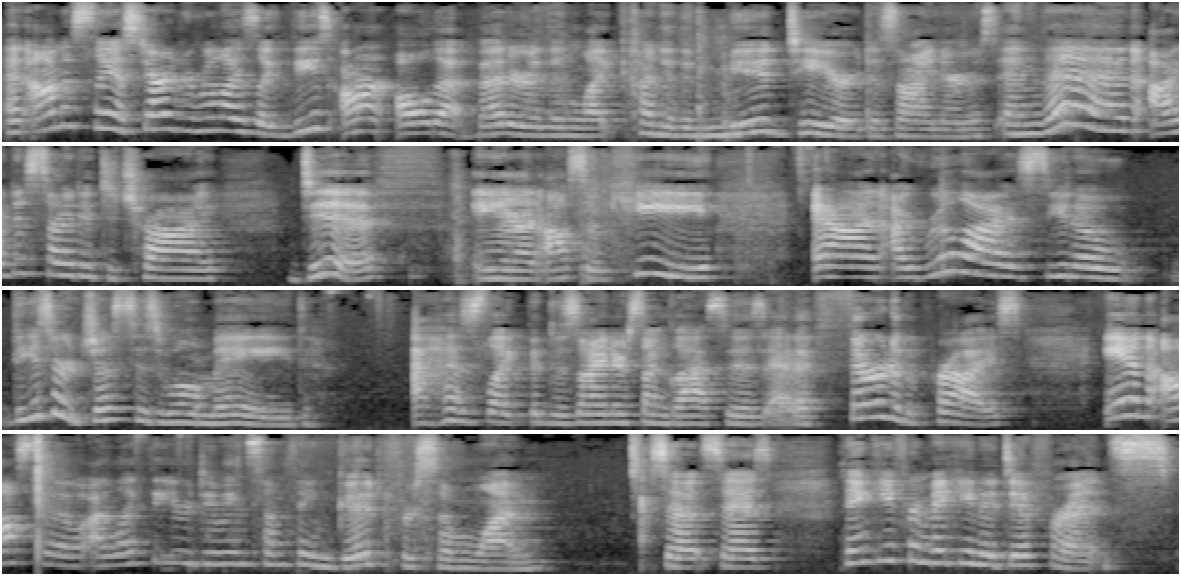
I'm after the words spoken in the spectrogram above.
And honestly, I started to realize like these aren't all that better than like kind of the mid-tier designers. And then I decided to try Diff and also Quay and I realized, you know, these are just as well made as like the designer sunglasses at a third of the price. And also, I like that you're doing something good for someone. So it says, thank you for making a difference.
